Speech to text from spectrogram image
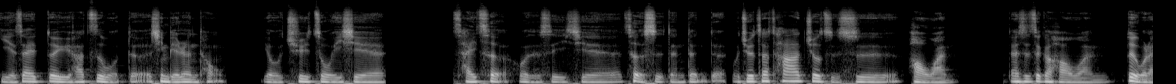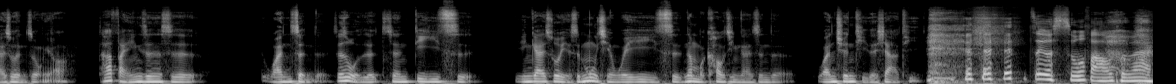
也在对于他自我的性别认同有去做一些猜测，或者是一些测试等等的。我觉得他就只是好玩，但是这个好玩对我来说很重要。他反应真的是完整的，这是我人生第一次。应该说也是目前唯一一次那么靠近男生的完全体的下体，这个说法好可爱，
